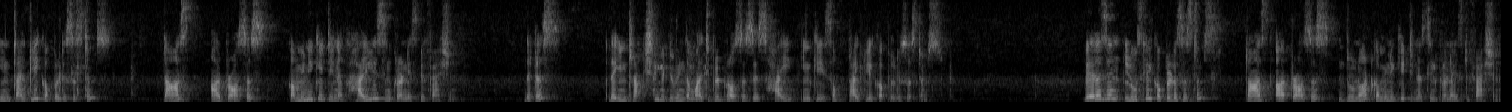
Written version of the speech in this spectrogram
In tightly coupled systems, tasks or process communicate in a highly synchronized fashion. That is, the interaction between the multiple processes is high in case of tightly coupled systems. Whereas in loosely coupled systems, task or process do not communicate in a synchronized fashion.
